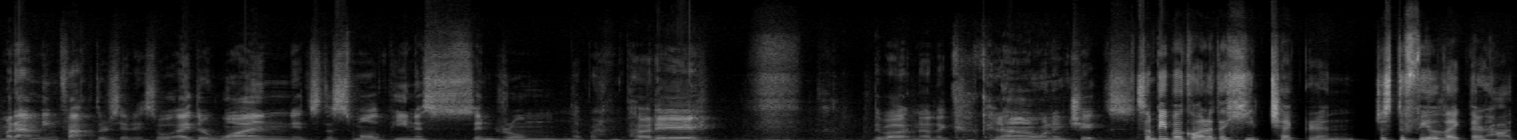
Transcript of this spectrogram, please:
maraming factors yan eh. So either one, it's the small penis syndrome na parang pare. 'Di ba? Na like kailangan ko ng chicks. Some people call it a heat check rin, just to feel like they're hot.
